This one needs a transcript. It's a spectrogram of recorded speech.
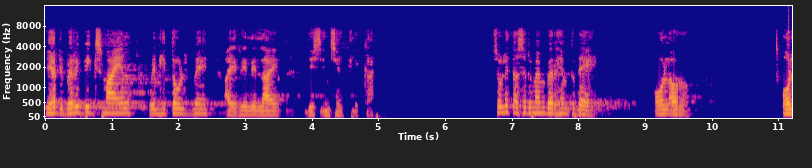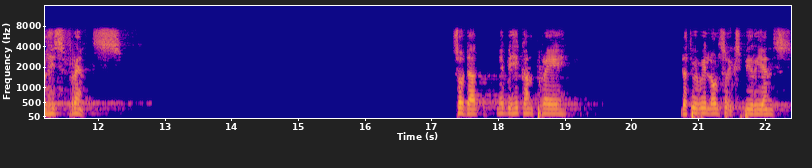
He had a very big smile when he told me, I really like this encyclical. So let us remember him today. All our, all his friends. So that maybe he can pray that we will also experience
